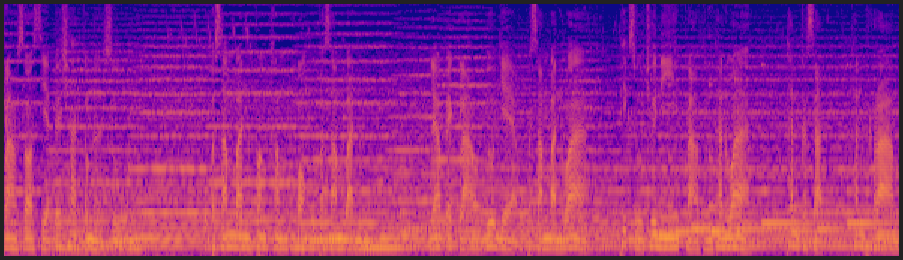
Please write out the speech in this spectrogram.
กล่าวส่อเสียดด้วยชาติกำเนิดสูง อุปสัมบันฟังคำของอุปสัมบันแล้วไปกล่าวยุ่ยแย่อุปสัมบันว่า ภิกษุชื่อนี้กล่าวถึงท่านว่า ท่านกษัตริย์ ท่านพราหมณ์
